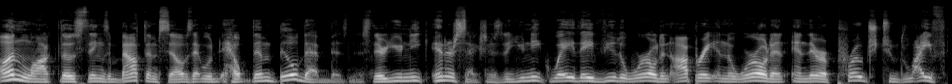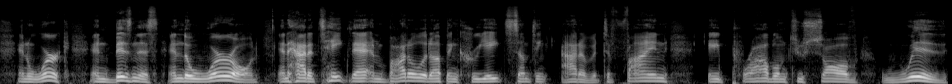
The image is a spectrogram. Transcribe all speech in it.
unlock those things about themselves that would help them build that business, their unique intersections, the unique way they view the world and operate in the world, and, and their approach to life and work and business and the world, and how to take that and bottle it up and create something out of it, to find a problem to solve with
